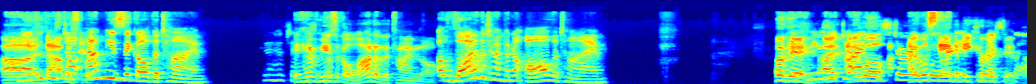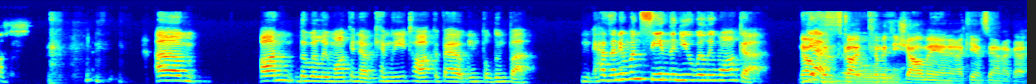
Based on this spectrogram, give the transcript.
Uh Musicals That don't where- have music all the time. they have music a lot of the time though. A lot of the time, but not all the time. Okay, music I, I will I will stand forward, to be corrected. Um, on the Willy Wonka note, can we talk about Oompa Loompa? Has anyone seen the new Willy Wonka? No, because Yes. it's got No. Timothy Chalamet in it. I can't stand that guy.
